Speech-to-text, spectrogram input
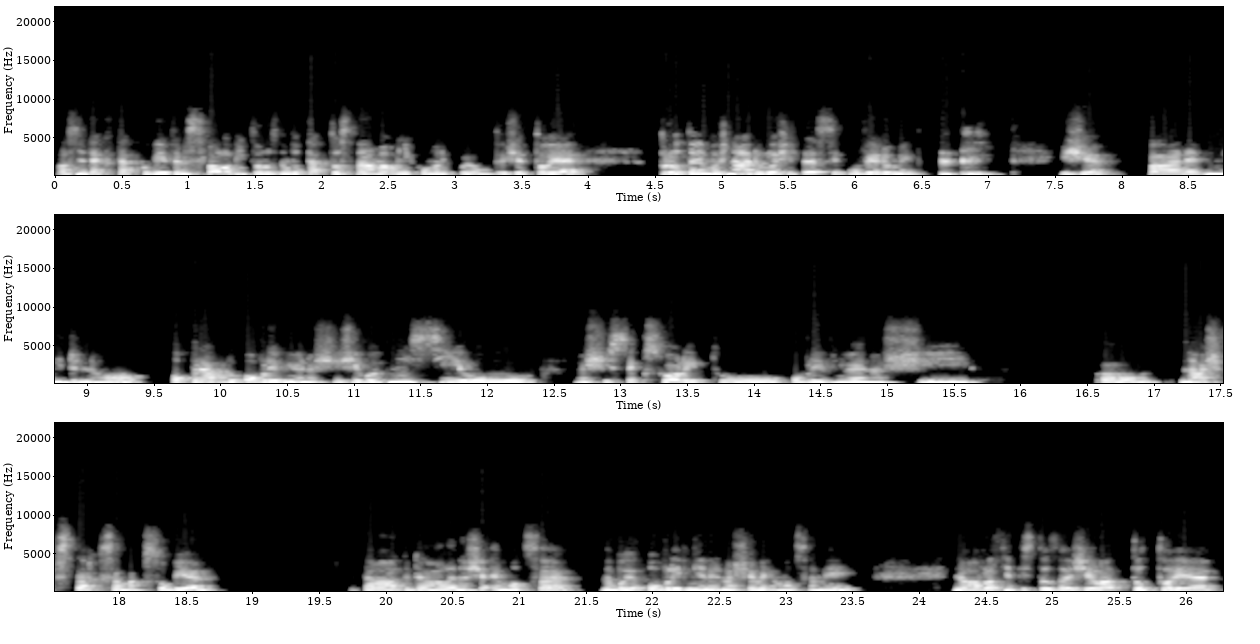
vlastně tak, takový je ten svalový tonus, nebo tak to s náma oni komunikují. Takže to je proto je možná důležité si uvědomit, že pánevní dno opravdu ovlivňuje naši životní sílu, naši sexualitu, ovlivňuje naši, uh, náš vztah sama k sobě, tak dále naše emoce, nebo je ovlivněné našimi emocemi. No a vlastně ty jsi to zažila, toto je,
